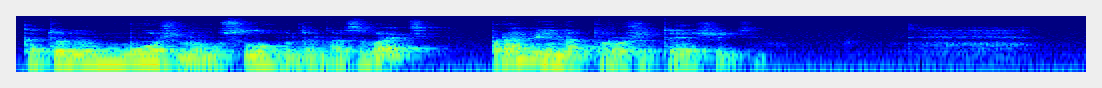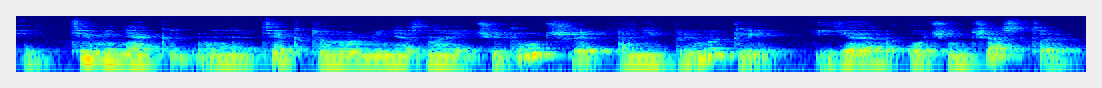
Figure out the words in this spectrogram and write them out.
которую можно условно назвать правильно прожитая жизнь. Те, меня, те, кто меня знает чуть лучше, они привыкли. Я очень часто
